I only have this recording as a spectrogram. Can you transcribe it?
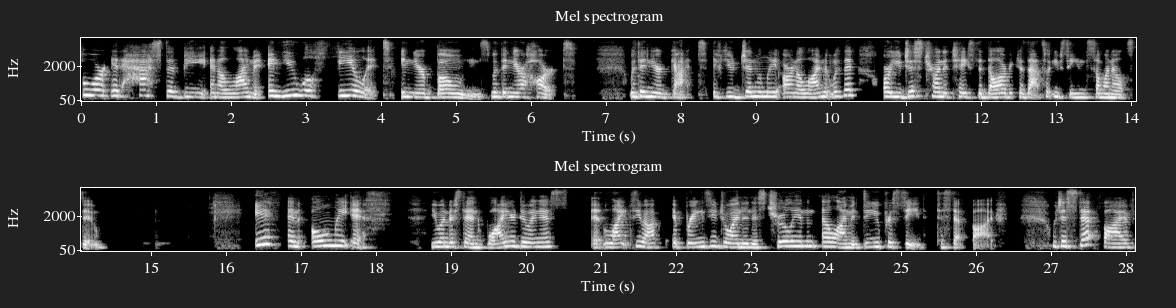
four, it has to be an alignment, and you will feel it in your bones, within your heart, within your gut. If you genuinely are in alignment with it, or are you just trying to chase the dollar because that's what you've seen someone else do? If and only if you understand why you're doing this, it lights you up, it brings you joy, and is truly in alignment. Do you proceed to step five? Which is step five.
